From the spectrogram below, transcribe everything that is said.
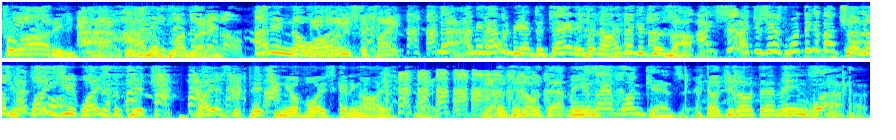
for Artie. There's no bloodletting. I didn't know Do you Artie. want us to fight? No, I mean, that would be entertaining, but no, I think it's resolved. I said, I just asked one thing about No, no, but why all. Is, you, why is the pitch why is the pitch in your voice getting higher? Don't you know what that means? Because I have lung cancer. Don't you know what that means? What?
